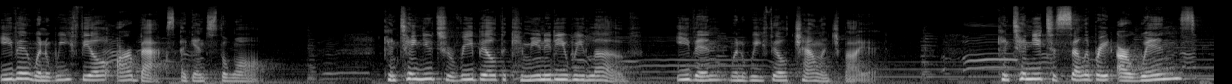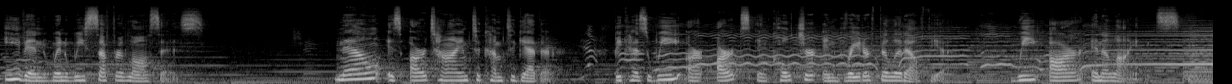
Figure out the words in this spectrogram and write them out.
even when we feel our backs against the wall. Continue to rebuild the community we love, even when we feel challenged by it. Continue to celebrate our wins, even when we suffer losses. Now is our time to come together because we are arts and culture in Greater Philadelphia. We are an alliance.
